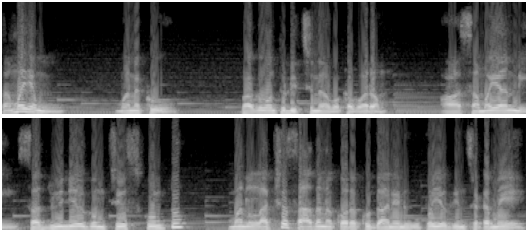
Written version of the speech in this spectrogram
సమయం మనకు భగవంతుడిచ్చిన ఒక వరం. ఆ సమయాన్ని సద్వినియోగం చేసుకుంటూ మన లక్ష్య సాధన కొరకు దానిని ఉపయోగించటమే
